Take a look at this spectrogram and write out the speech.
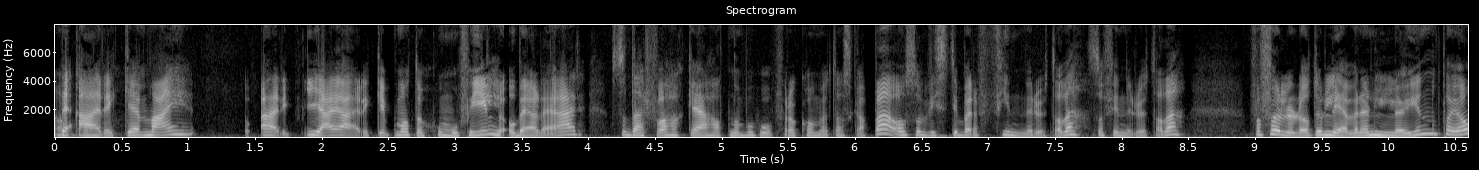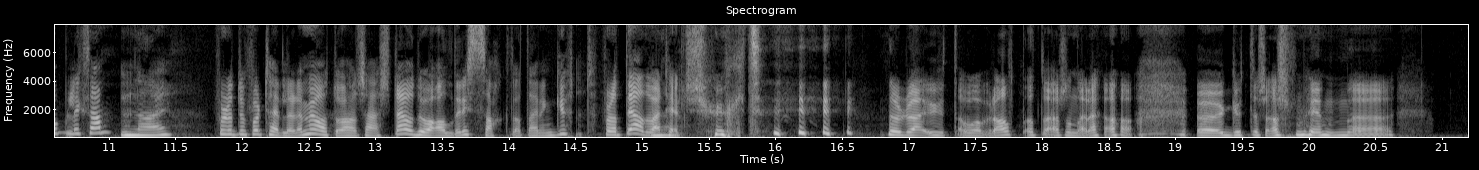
Det er ikke meg. Er, jeg er ikke på en måte homofil, og det er det jeg er. Så derfor har ikke jeg hatt noe behov for å komme ut av skapet. Og så hvis de bare finner ut av det, så finner de ut av det. For føler du at du lever en løgn på jobb, liksom? Nei. For du forteller dem jo at du har kjæreste, og du har aldri sagt at det er en gutt. For at det hadde vært helt sjukt. Når du er ute av overalt. At du er sånn derre «Øh, Guttekjæresten min, øh,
